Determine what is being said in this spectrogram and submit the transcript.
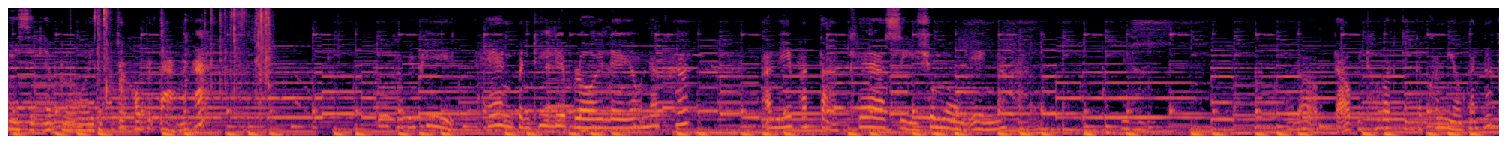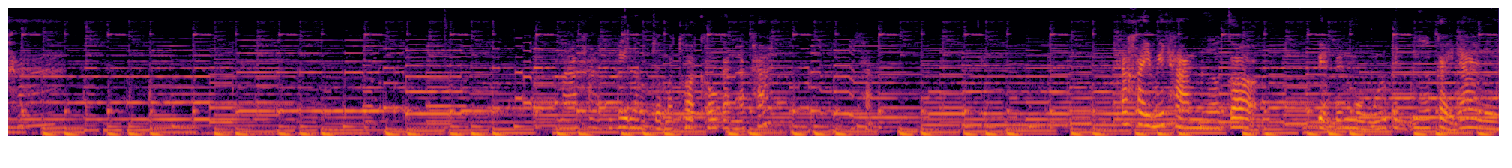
พี่เสร็จเรียบร้อยเดี๋ยวจะเขาไปตากนะคะดูค่ะพี่พี่แห้งเป็นที่เรียบร้อยแล้วนะคะ อันนี้พัดตากแค่4ชั่วโมงเองนะคะนี่ค่ะเดี๋ยวจะเอาไปทอดกินกับข้าวเหนียวกันนะคะมาค่ะพี่พี่เราจะมาทอดเขากันนะคะค่ะใครไม่ทานเนื้อก็ เปลี่ยนเป็นหมูหรือเป็นเนื้อไก่ได้เลย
